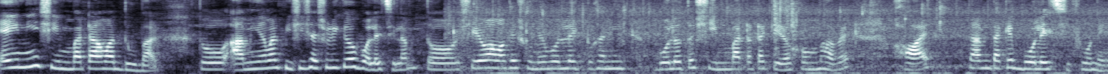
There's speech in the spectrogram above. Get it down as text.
এই নিয়ে সিম্বাটা আমার দুবার। তো আমি আমার পিসি শাশুড়িকেও বলেছিলাম, তো সেও আমাকে শুনে বলল, একটুখানি বলো তো সিম্বাটাটা কীরকমভাবে হয়? তো আমি তাকে বলেছি ফোনে।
